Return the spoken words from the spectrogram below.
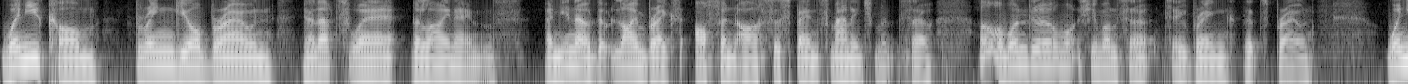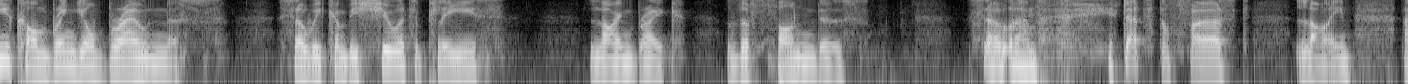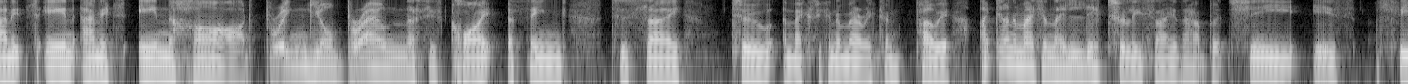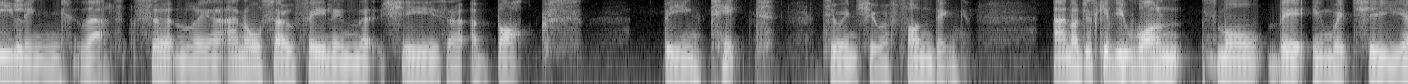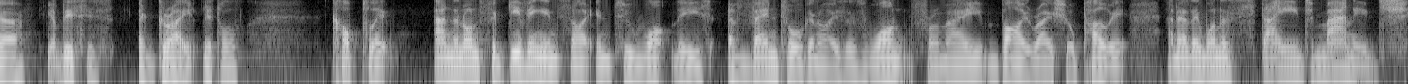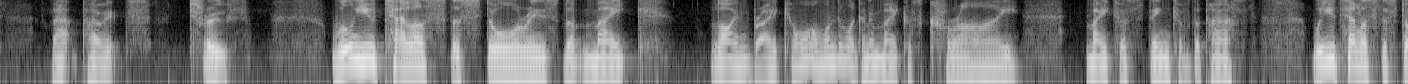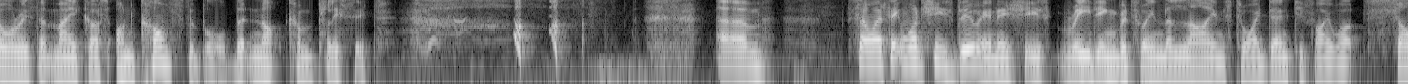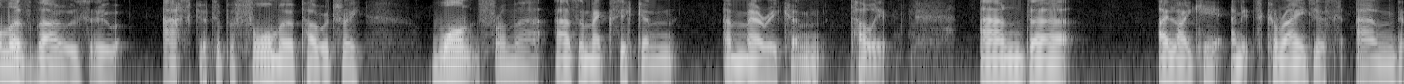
When you come, bring your brown. Now that's where the line ends. And you know, the line breaks often are suspense management. So, oh, I wonder what she wants to bring that's brown. When you come, bring your brownness so we can be sure to please. Line break, the fonders. So um, that's the first line. And it's in and it's in hard. Bring your brownness is quite a thing to say to a Mexican American poet. I don't imagine they literally say that, but she is feeling that certainly, and also feeling that she is a, a box being ticked to ensure funding. And I'll just give you one small bit in which she, uh, this is a great little couplet and an unforgiving insight into what these event organisers want from a biracial poet and how they want to stage manage that poet's truth. Will you tell us the stories that make line break? Oh, I wonder what's going to make us cry, make us think of the past. Will you tell us the stories that make us uncomfortable but not complicit? um, so I think what she's doing is she's reading between the lines to identify what some of those who ask her to perform her poetry want from her as a Mexican American poet. And uh, I like it, and it's courageous and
